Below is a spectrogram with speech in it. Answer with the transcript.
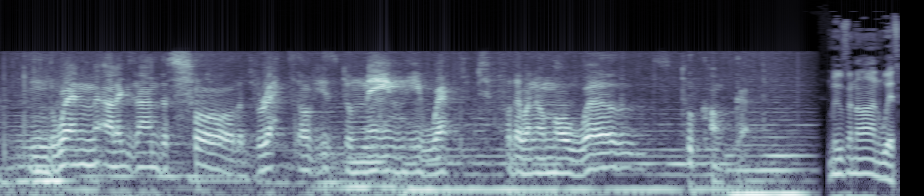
And when Alexander saw the breadth of his domain, he wept, for there were no more worlds to conquer. Moving on with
